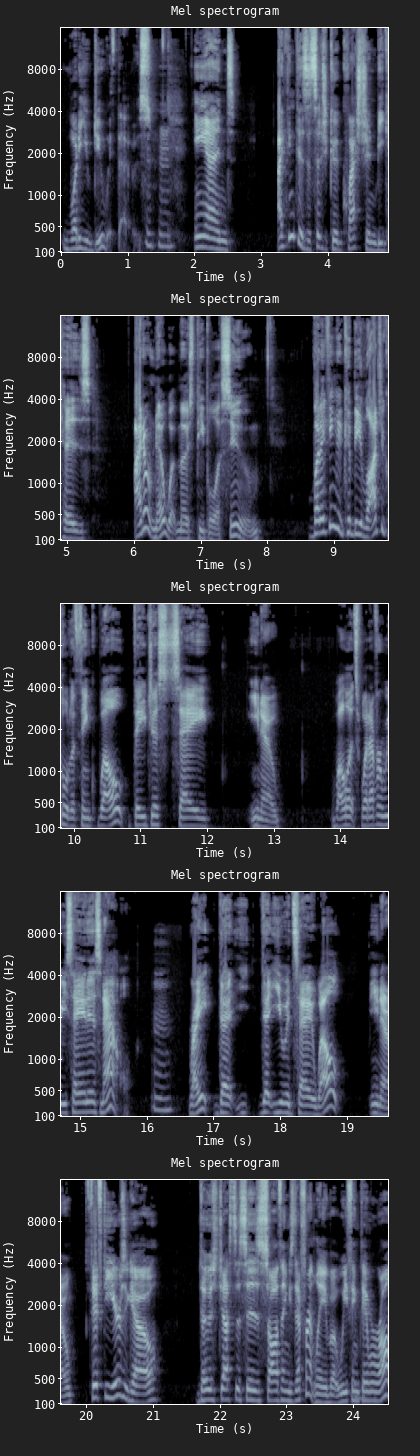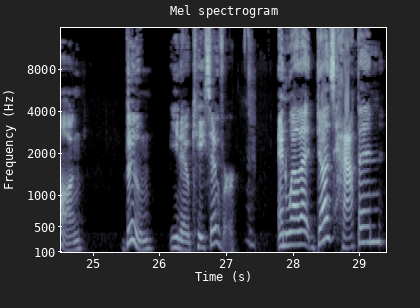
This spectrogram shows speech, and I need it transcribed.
what do you do with those? Mm-hmm. And I think this is such a good question because I don't know what most people assume, but I think it could be logical to think, well, they just say, you know, well, it's whatever we say it is now, mm. right? That that you would say, well, you know, fifty years ago, those justices saw things differently, but we think they were wrong. Boom, you know, case over. And while that does happen,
